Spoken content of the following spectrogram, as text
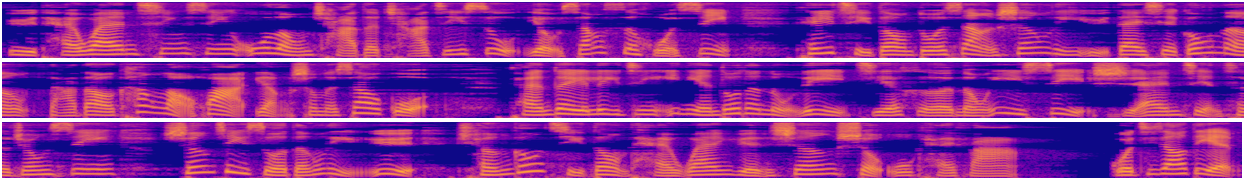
与台湾清新乌龙茶的茶激素有相似活性，可以启动多项生理与代谢功能，达到抗老化养生的效果。团队历经一年多的努力，结合农艺系、食安检测中心、生技所等领域，成功启动台湾原生首乌开发。国际焦点。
